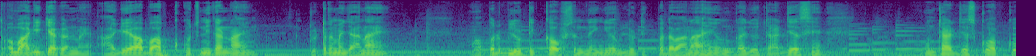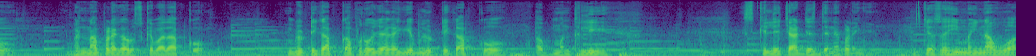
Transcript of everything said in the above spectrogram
तो अब आगे क्या करना है? आगे अब आपको कुछ नहीं करना है। ट्विटर में जाना है, वहाँ पर ब्लू टिक का ऑप्शन देंगे, और ब्लू टिक पर दबाना है उनका जो चार्जेस हैं। उन चार्जेस को आपको भरना पड़ेगा और उसके बाद आपको ब्लू टिक आपका अप्रूव हो जाएगा। ये ब्लू टिक आपको अब मंथली इसके लिए चार्जेस देने पड़ेंगे। जैसे ही महीना हुआ,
